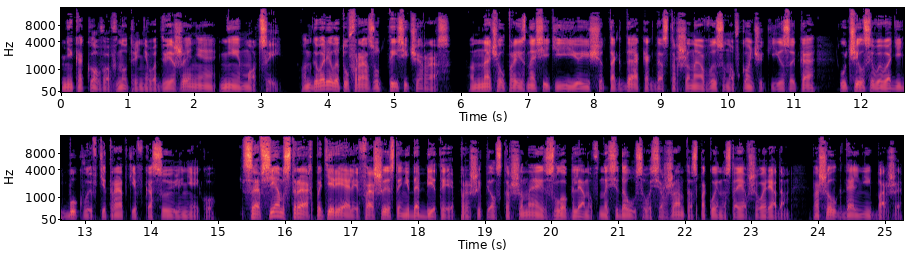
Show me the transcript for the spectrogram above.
Никакого внутреннего движения, ни эмоций. Он говорил эту фразу тысячи раз. Он начал произносить ее еще тогда, когда старшина, высунув кончик языка, учился выводить буквы в тетрадке в косую линейку. «Совсем страх потеряли, фашисты недобитые!» — прошипел старшина и, зло глянув на седоусого сержанта, спокойно стоявшего рядом, пошел к дальней барже.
